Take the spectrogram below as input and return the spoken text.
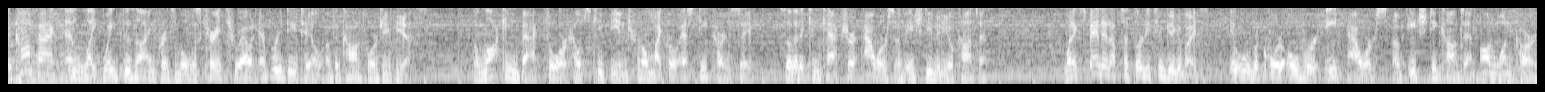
The compact and lightweight design principle was carried throughout every detail of the Contour GPS. The locking back door helps keep the internal micro SD card safe so that it can capture hours of HD video content. When expanded up to 32 gigabytes, it will record over 8 hours of HD content on one card.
